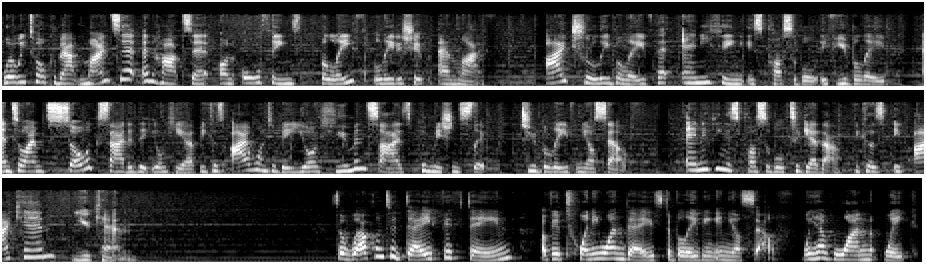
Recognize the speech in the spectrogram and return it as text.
where we talk about mindset and heartset on all things belief, leadership, and life. I truly believe that anything is possible if you believe. And so I'm so excited that you're here because I want to be your human sized permission slip to believe in yourself. Anything is possible together because if I can, you can. So, welcome to day 15 of your 21 days to believing in yourself. We have one week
